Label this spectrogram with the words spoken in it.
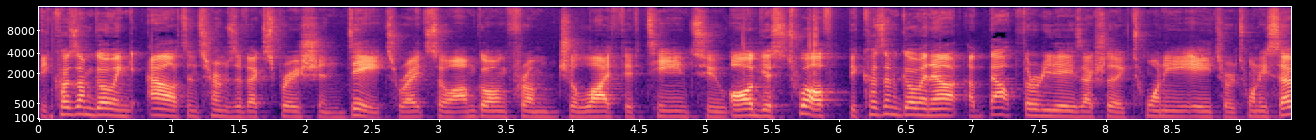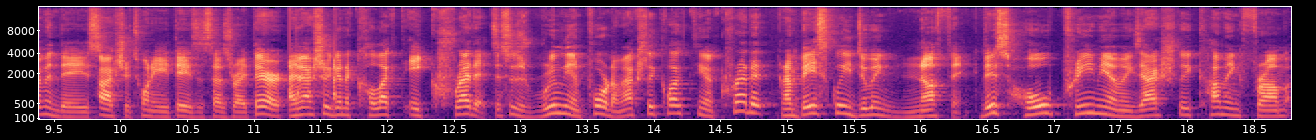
because I'm going out in terms of expiration date, right? So I'm going from July 15 to August 12th, because I'm going out about 30 days, actually like 28 or 27 days, actually 28 days, it says right there, I'm actually gonna collect a credit. This is really important. I'm actually collecting a credit and I'm basically doing nothing. This whole premium is actually coming from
